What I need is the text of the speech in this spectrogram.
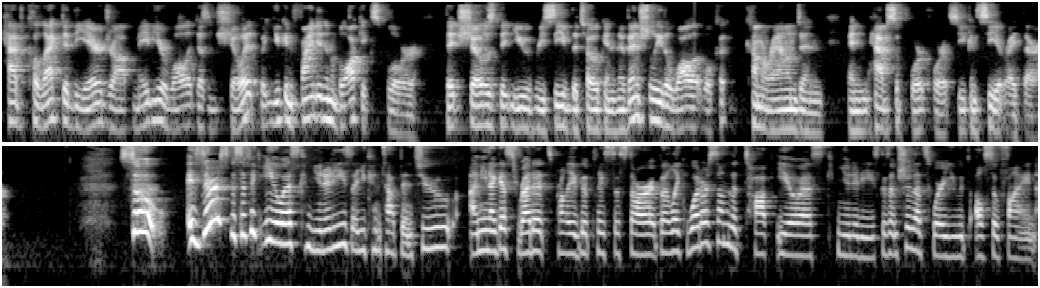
have collected the airdrop. Maybe your wallet doesn't show it, but you can find it in a block explorer that shows that you've received the token. And eventually the wallet will come around and, and have support for it. So you can see it right there. So is there a specific EOS communities that you can tap into? I mean, I guess Reddit's probably a good place to start, but like, what are some of the top EOS communities? Because I'm sure that's where you would also find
